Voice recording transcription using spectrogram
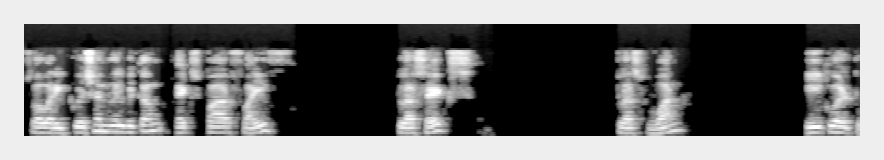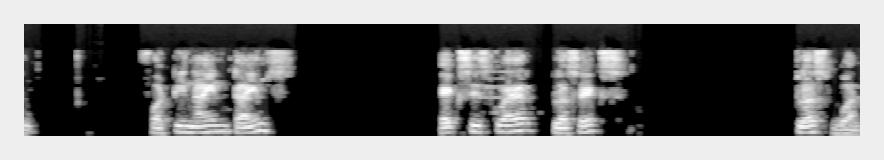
So our equation will become x power 5 plus x plus 1 equal to 49 times x square plus x plus 1.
